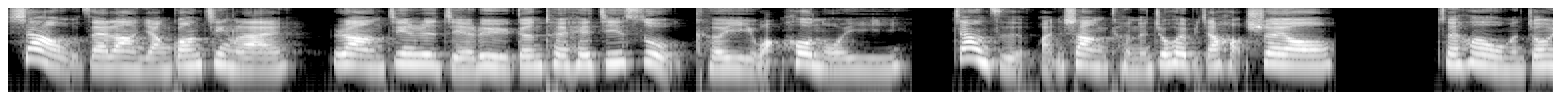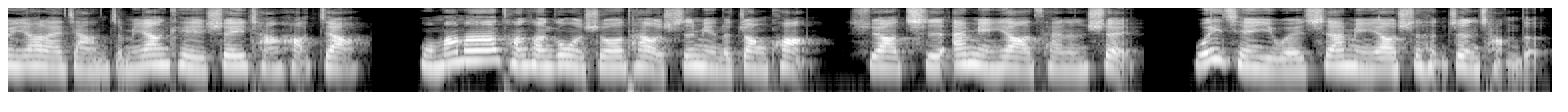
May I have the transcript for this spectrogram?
下午再让阳光进来，让近日节律跟褪黑激素可以往后挪移。这样子晚上可能就会比较好睡哦。最后，我们终于要来讲怎么样可以睡一场好觉。我妈妈常常跟我说，她有失眠的状况，需要吃安眠药才能睡。我以前以为吃安眠药是很正常的。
